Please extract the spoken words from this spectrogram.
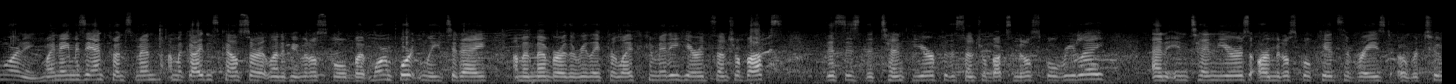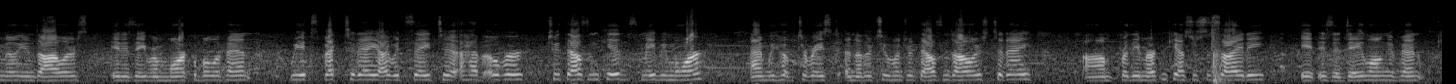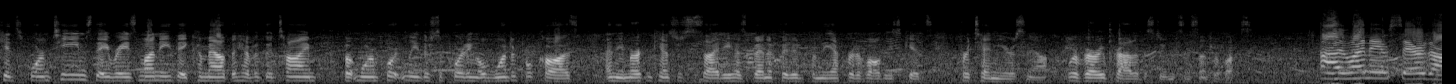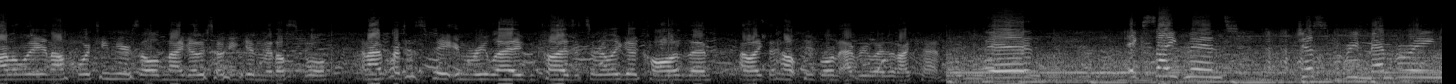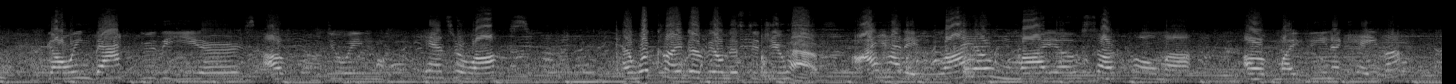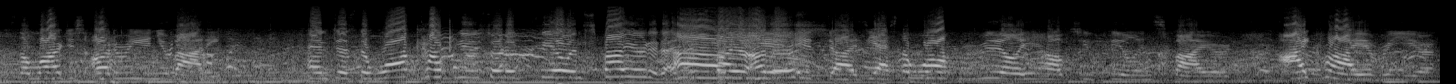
Good morning. My name is Ann Kunstman. I'm a guidance counselor at Lenape Middle School, but more importantly today, I'm a member of the Relay for Life Committee here at Central Bucks. This is the 10th year for the Central Bucks Middle School Relay, and in 10 years, our middle school kids have raised over $2 million. It is a remarkable event. We expect today, I would say, to have over 2,000 kids, maybe more, and we hope to raise another $200,000 today. Um, for the American Cancer Society, it is a day-long event. Kids form teams, they raise money, they come out, they have a good time, but more importantly, they're supporting a wonderful cause, and the American Cancer Society has benefited from the effort of all these kids for 10 years now. We're very proud of the students in Central Bucks. Hi, my name is Sarah Donnelly, and I'm 14 years old, and I go to Tohickon Middle School. And I participate in Relay because it's a really good cause, and I like to help people in every way that I can. The excitement, just remembering going back through the years of doing cancer walks. And what kind of illness did you have? I had a leiomyosarcoma of my vena cava. It's the largest artery in your body. And does the walk help you sort of feel inspired and inspire yes. The walk really helps you feel inspired. I cry every year.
